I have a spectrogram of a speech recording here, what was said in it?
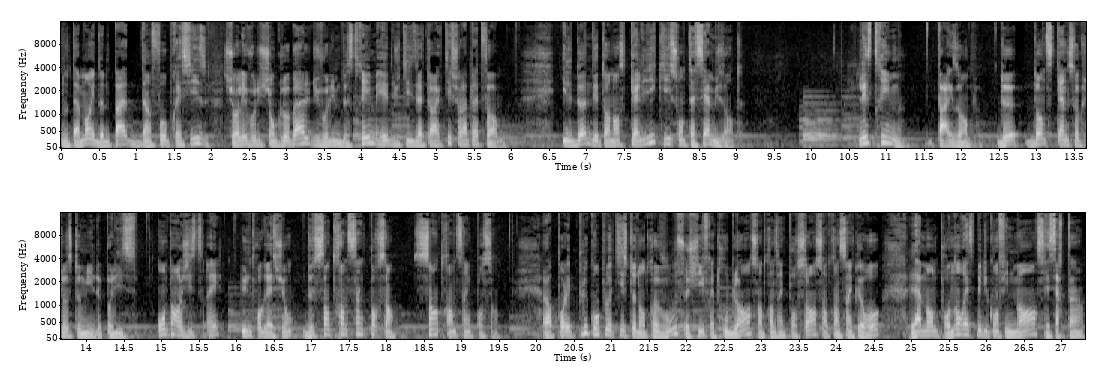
Notamment, il ne donne pas d'infos précises sur l'évolution globale du volume de stream et d'utilisateurs actifs sur la plateforme. Il donne des tendances quali qui sont assez amusantes. Les streams, par exemple, de Don't Stand So Close to Me de Police ont enregistré une progression de 135%. 135%. Alors pour les plus complotistes d'entre vous, ce chiffre est troublant, 135%, 135 euros. L'amende pour non-respect du confinement, c'est certain,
